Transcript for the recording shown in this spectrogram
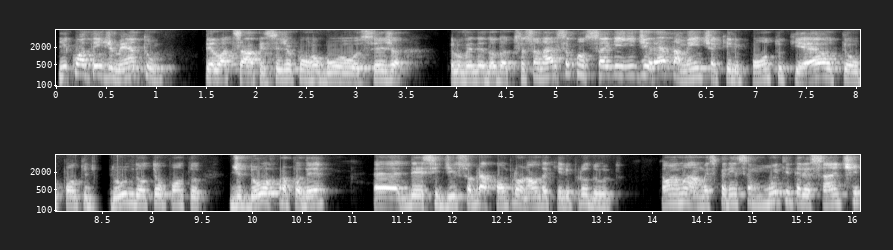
e com atendimento pelo WhatsApp, seja com robô, ou seja pelo vendedor da concessionária, você consegue ir diretamente àquele ponto que é o teu ponto de dúvida, o teu ponto de dor para poder é, decidir sobre a compra ou não daquele produto. Então é uma, uma experiência muito interessante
